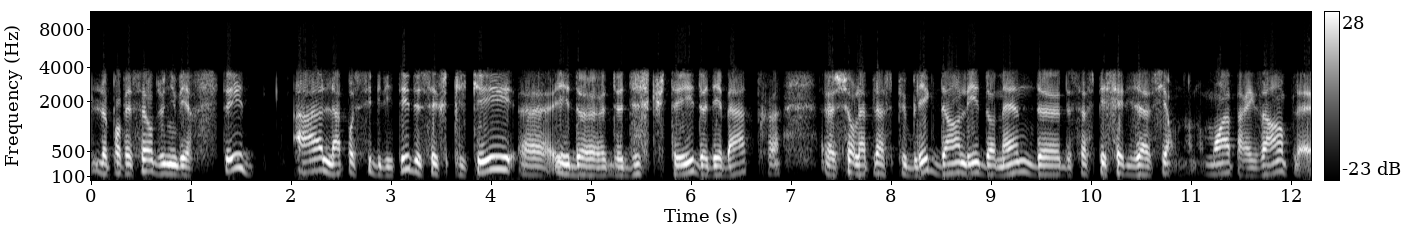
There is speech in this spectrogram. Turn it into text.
le professeur d'université a la possibilité de s'expliquer euh, et de, de discuter, de débattre euh, sur la place publique dans les domaines de, de sa spécialisation. Moi, par exemple, euh,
